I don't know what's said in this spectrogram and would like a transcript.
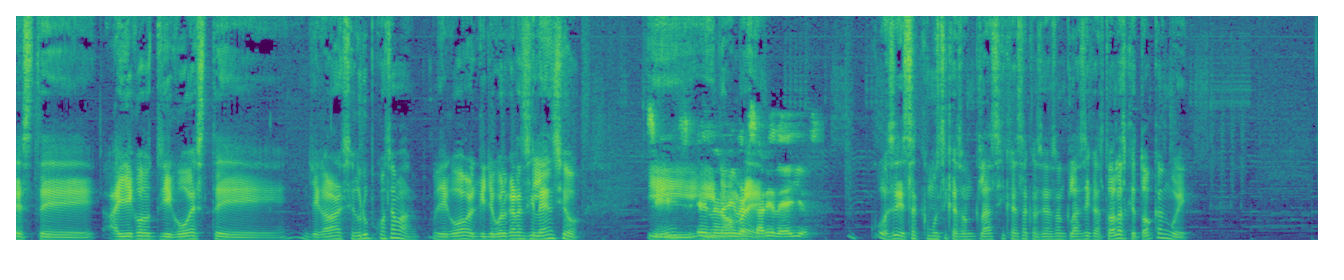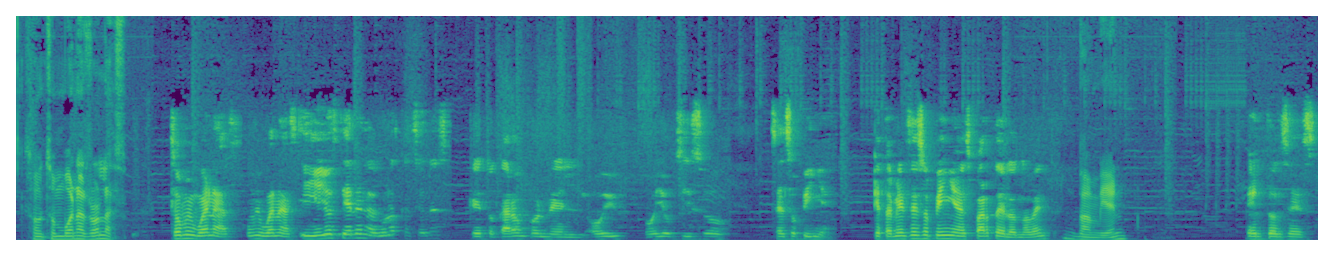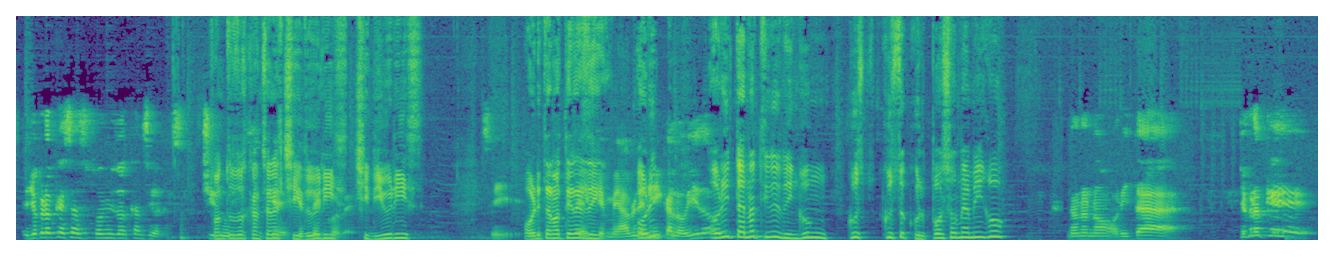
Este, ahí llegó, llegó este, llegaron a ese grupo, ¿cómo se llama? Llegó, llegó el Gran Silencio. Sí, y, en y el no, hombre, aniversario de ellos. sea, esas músicas son clásicas, esas canciones son clásicas, todas las que tocan, güey. Son, son buenas rolas. Son muy buenas, muy buenas. Y ellos tienen algunas canciones que tocaron con el hoy, hoy Celso Piña. Que también Celso Piña es parte de los 90. También. Entonces, yo creo que esas son mis dos canciones. Son tus dos canciones que- que tengo chiduris, de- chiduris. Sí. Ahorita no tienes El ni- que me hable ahorita- al oído. Ahorita no tienes ningún gus- gusto culposo, mi amigo. No, no, no, ahorita. Yo creo que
